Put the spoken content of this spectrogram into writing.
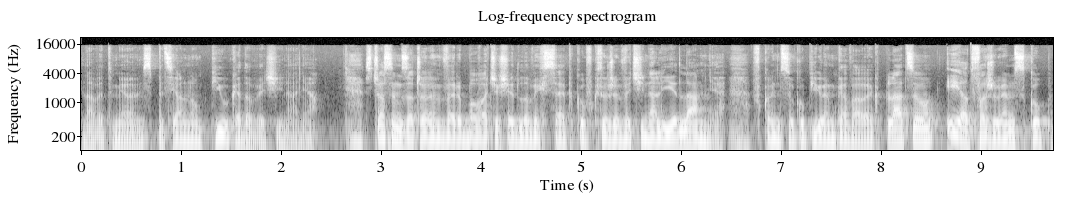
Nawet miałem specjalną piłkę do wycinania. Z czasem zacząłem werbować osiedlowych sepków, którzy wycinali je dla mnie. W końcu kupiłem kawałek placu i otworzyłem skup.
